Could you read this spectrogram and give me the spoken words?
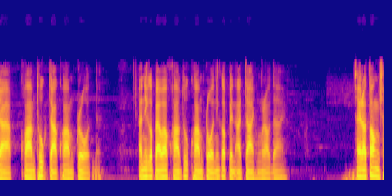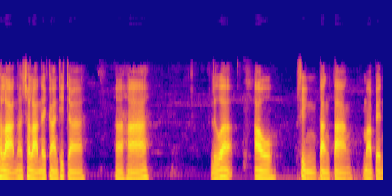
จาก ความทุกข์จากความโกรธนะอันนี้ก็แปลว่าความทุกข์ความโกรธนี่ก็เป็นอาจารย์ของเราได้ ให้เราต้องฉลาดนะฉลาดในการที่จะหา หรือว่าเอาสิ่งต่างๆมาเป็น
